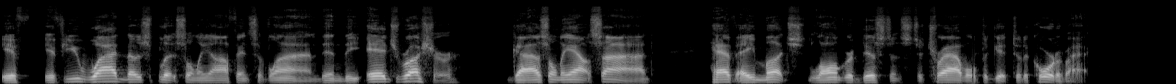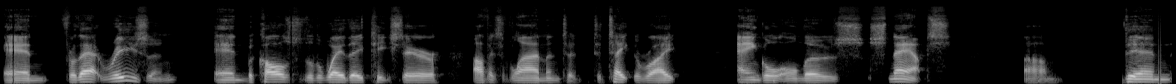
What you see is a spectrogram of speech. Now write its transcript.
if if you widen those splits on the offensive line, then the edge rusher, guys on the outside, have a much longer distance to travel to get to the quarterback. And for that reason, and because of the way they teach their offensive linemen to, to take the right angle on those snaps, um, then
